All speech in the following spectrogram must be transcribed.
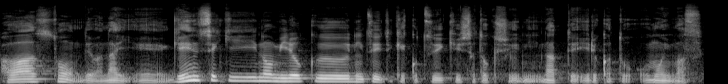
パワーストーンではない、えー原石の魅力について結構追求した特集になっているかと思います。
